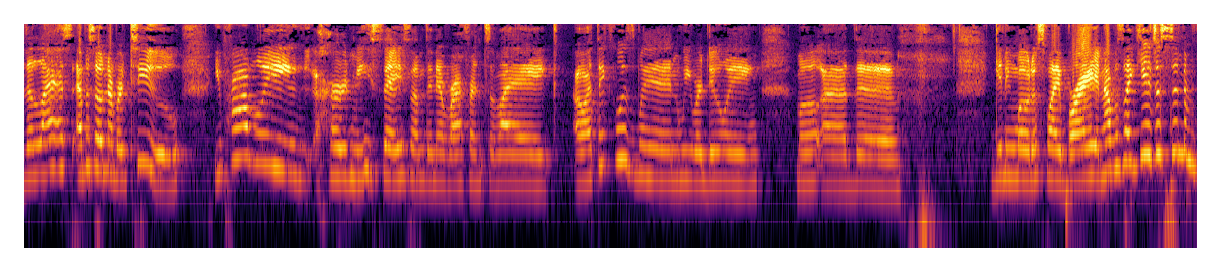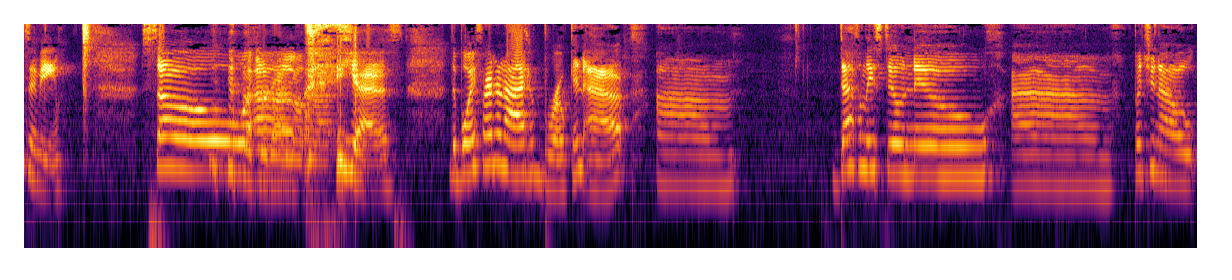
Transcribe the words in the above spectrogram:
the last episode number two, you probably heard me say something in reference to like, oh, I think it was when we were doing uh, the getting Mo to Swipe Right, and I was like, yeah, just send them to me. So, I forgot uh, about that. yes, the boyfriend and I have broken up. Um, definitely still new um but you know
